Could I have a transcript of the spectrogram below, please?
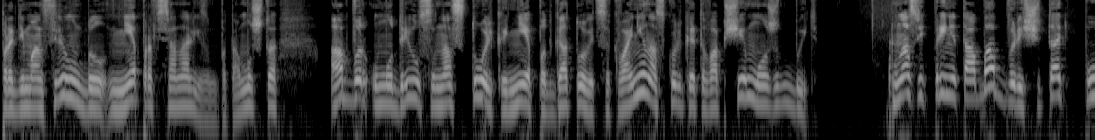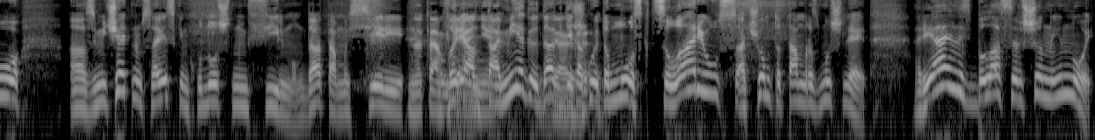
продемонстрирован был непрофессионализм, потому что Абвар умудрился настолько не подготовиться к войне, насколько это вообще может быть. У нас ведь принято об Абваре считать по замечательным советским художественным фильмом, да, там из серии Но там, «Вариант они... Омега», да, да, где какой-то мозг Целариус о чем-то там размышляет. Реальность была совершенно иной.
